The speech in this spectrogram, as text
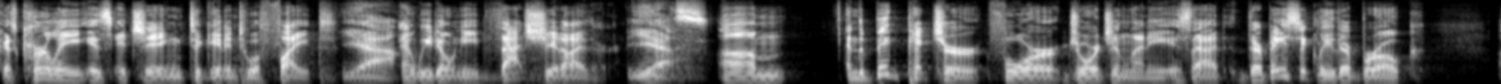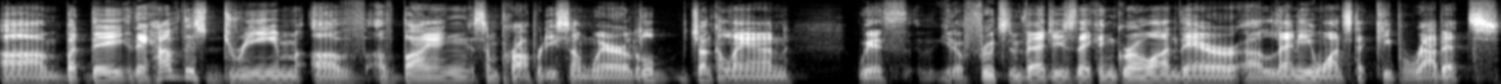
because Curly is itching to get into a fight, yeah. and we don't need that shit either. yes. Um, and the big picture for George and Lennie is that they're basically they're broke, um, but they they have this dream of of buying some property somewhere, a little chunk of land with you know fruits and veggies they can grow on there. Uh, Lennie wants to keep rabbits.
